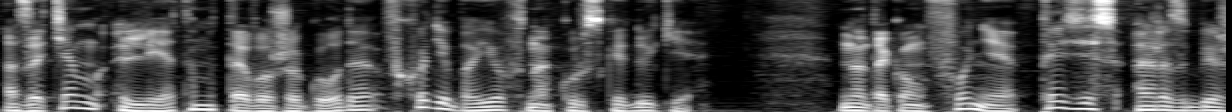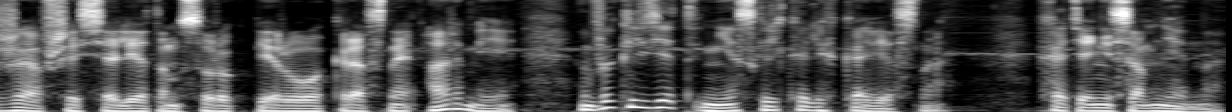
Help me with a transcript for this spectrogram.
а затем летом того же года в ходе боев на Курской дуге. На таком фоне тезис о разбежавшейся летом 41-го Красной Армии выглядит несколько легковесно. Хотя, несомненно,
